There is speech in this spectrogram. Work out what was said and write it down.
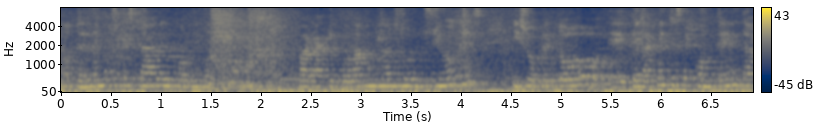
¿no? Tenemos que estar en coordinación para que podamos dar soluciones y sobre todo eh, que la gente esté contenta,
